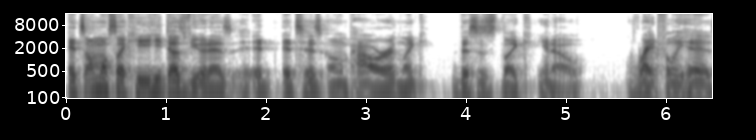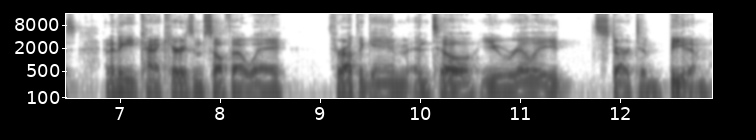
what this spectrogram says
it's almost like he he does view it as it it's his own power and like this is like you know rightfully his. And i think he kind of carries himself that way throughout the game until you really start to beat him.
